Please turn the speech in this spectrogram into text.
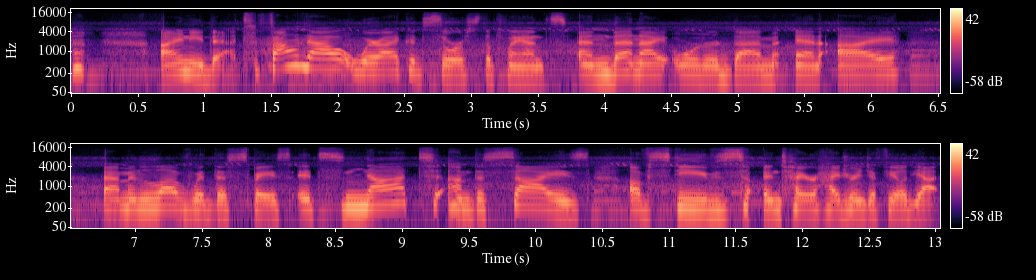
I need that. Found out where I could source the plants and then I ordered them and I am in love with this space. It's not um, the size of Steve's entire hydrangea field yet,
